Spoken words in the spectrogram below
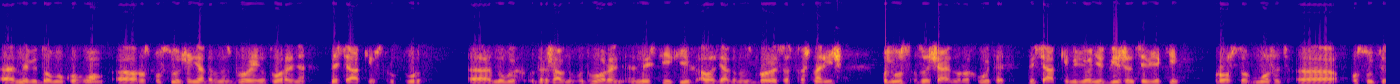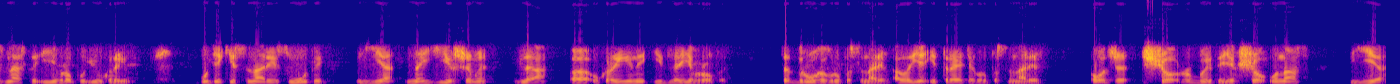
е, невідомо кого, е, розповсюдження ядерної зброї, утворення десятків структур нових державних утворень, не стійких, але з ядерною зброєю це страшна річ. Плюс, звичайно, рахуйте десятки мільйонів біженців, які просто можуть е, по суті знести і Європу, і Україну. Будь-які сценарії смути є найгіршими для е, України і для Європи. Це друга група сценаріїв, але є і третя група сценаріїв. Отже, що робити, якщо у нас є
